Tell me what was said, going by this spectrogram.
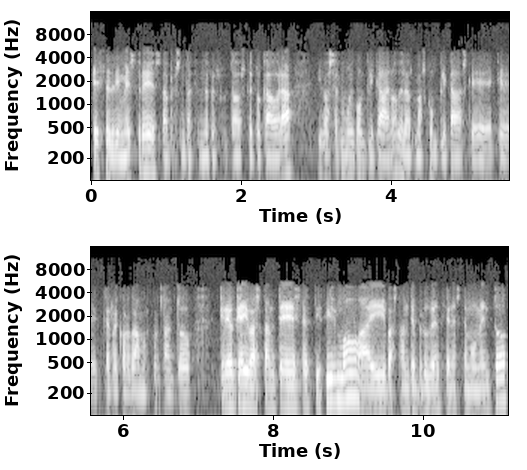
este trimestre, esta presentación de resultados que toca ahora, iba a ser muy complicada, ¿no? de las más complicadas que, que, que recordamos. Por tanto, creo que hay bastante escepticismo, hay bastante prudencia en este momento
